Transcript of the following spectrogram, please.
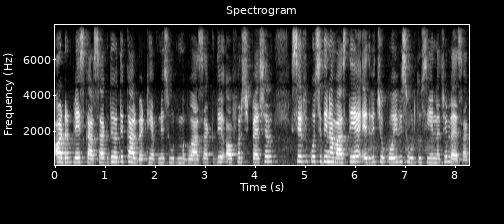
ਆਰਡਰ ਪਲੇਸ ਕਰ ਸਕਦੇ ਹੋ ਤੇ ਘਰ ਬੈਠੇ ਆਪਣੇ ਸੂਟ ਮੰਗਵਾ ਸਕਦੇ ਹੋ। ਆਫਰ ਸਪੈਸ਼ਲ ਸਿਰਫ ਕੁਝ ਦਿਨਾਂ ਵਾਸਤੇ ਹੈ। ਇਹਦੇ ਵਿੱਚੋਂ ਕੋਈ ਵੀ ਸੂਟ ਤੁਸੀਂ ਇਹਨਾਂ ਚੋਂ ਲੈ ਸਕਦੇ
